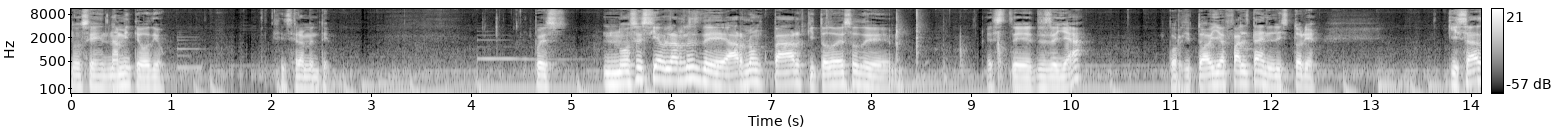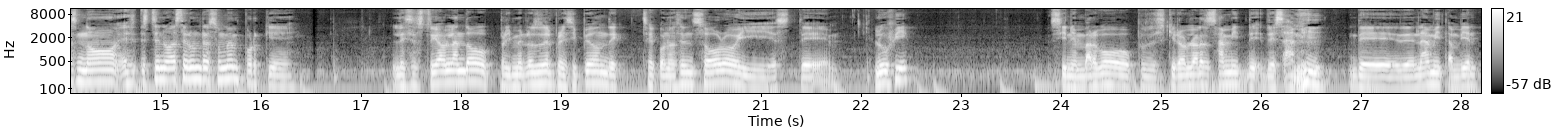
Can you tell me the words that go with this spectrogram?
no sé, Nami te odio. Sinceramente. Pues no sé si hablarles de Arlong Park y todo eso de... Este, desde ya. Porque todavía falta en la historia. Quizás no... Este no va a ser un resumen porque... Les estoy hablando primero desde el principio donde se conocen Zoro y este Luffy. Sin embargo, pues les quiero hablar de Sammy, de, de Nami también.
